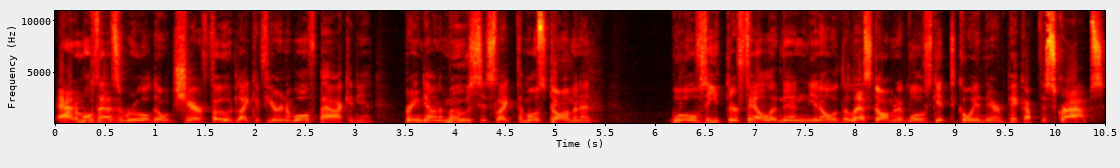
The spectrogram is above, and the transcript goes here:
animals, as a rule, don't share food. Like if you're in a wolf pack and you bring down a moose, it's like the most dominant wolves eat their fill, and then you know the less dominant wolves get to go in there and pick up the scraps.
